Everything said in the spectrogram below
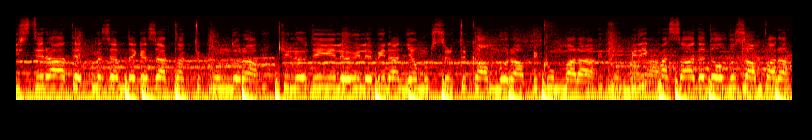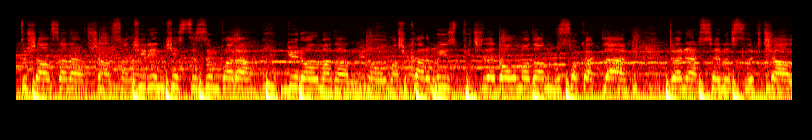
İstirahat etmez hem de gezer taktı kundura. Kilo değil öyle binen yamuk sırtı kambura Bir kumbara. Birikmez sade doldu zampara. Duş alsana. Kirin kesti zımpara. Gün olmadan, Çıkar mıyız piçle dolmadan bu sokaklar Dönersen ıslık çal.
